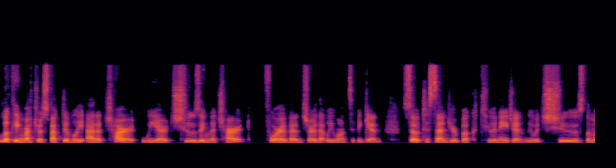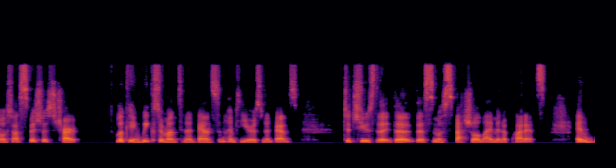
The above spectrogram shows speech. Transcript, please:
looking retrospectively at a chart, we are choosing the chart for a venture that we want to begin. So to send your book to an agent, we would choose the most auspicious chart, looking weeks or months in advance, sometimes years in advance, to choose the the this most special alignment of planets. And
